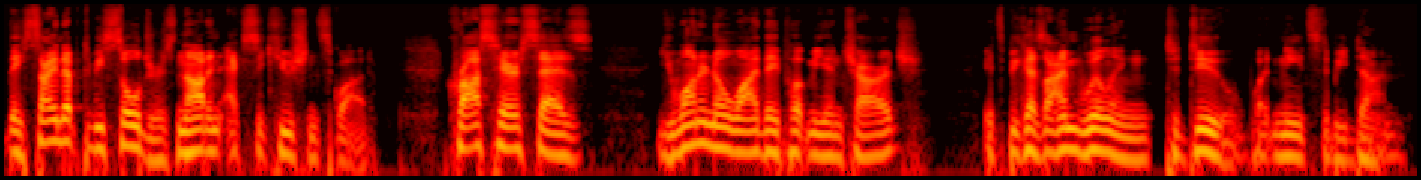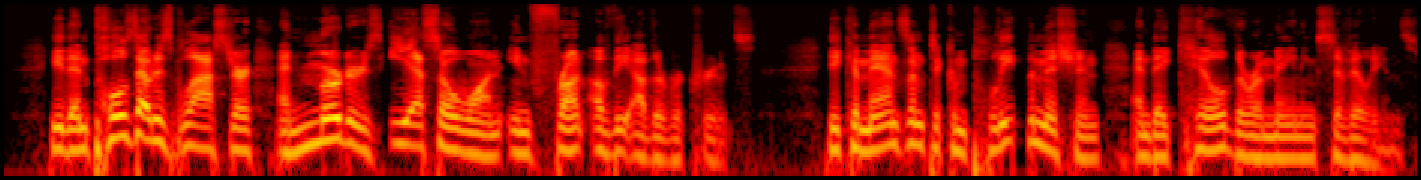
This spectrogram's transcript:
they signed up to be soldiers, not an execution squad. Crosshair says, You want to know why they put me in charge? It's because I'm willing to do what needs to be done. He then pulls out his blaster and murders ESO 1 in front of the other recruits. He commands them to complete the mission and they kill the remaining civilians.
